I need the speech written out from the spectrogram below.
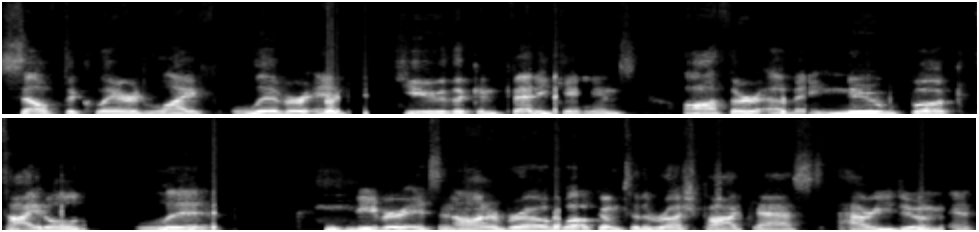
self declared life liver, and cue the confetti cannons, author of a new book titled Live. Beaver, it's an honor, bro. Welcome to the Rush podcast. How are you doing, man?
